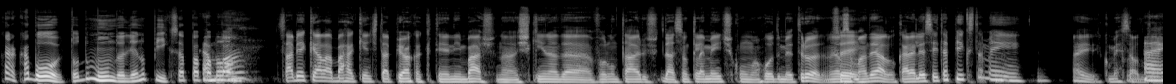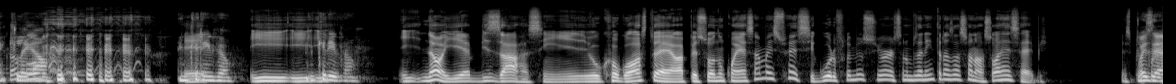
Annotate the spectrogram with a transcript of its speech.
Cara, acabou. Todo mundo ali é no Pix. É pá, pá, pá. Sabe aquela barraquinha de tapioca que tem ali embaixo, na esquina da Voluntários da São Clemente com a rua do metrô, Nelson Mandela? O cara ali aceita Pix também. Aí, comercial do Ai, que legal. Incrível. É, e, e, Incrível. E, não, e é bizarro, assim. E, o que eu gosto é, a pessoa não conhece, ah, mas isso é seguro. Eu falei, meu senhor, você não precisa nem transacionar, só recebe. Pois é,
